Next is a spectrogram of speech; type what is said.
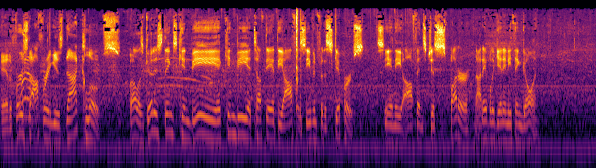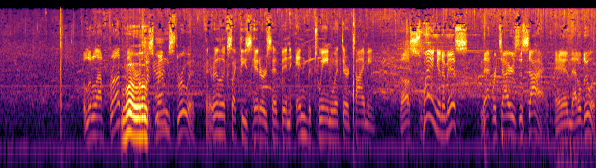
And the first offering is not close. Well, as good as things can be, it can be a tough day at the office, even for the skippers. Seeing the offense just sputter, not able to get anything going. A little out front. Whoa. Swings through it. And it really looks like these hitters have been in between with their timing. A swing and a miss. That retires the side, and that'll do it.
